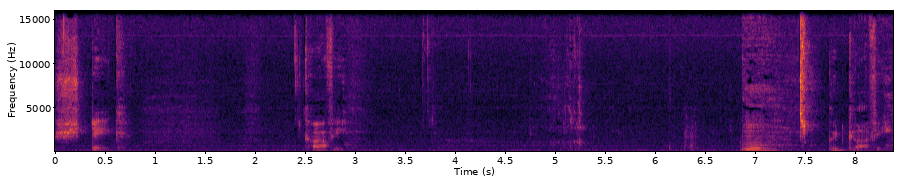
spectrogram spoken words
steak, coffee. Mmm, good coffee.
